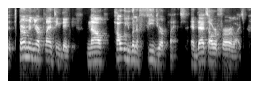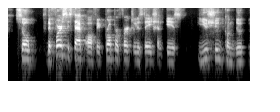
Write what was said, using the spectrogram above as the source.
determine your planting date. Now, how are you going to feed your plants? And that's our fertilizer. So the first step of a proper fertilization is you should conduct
